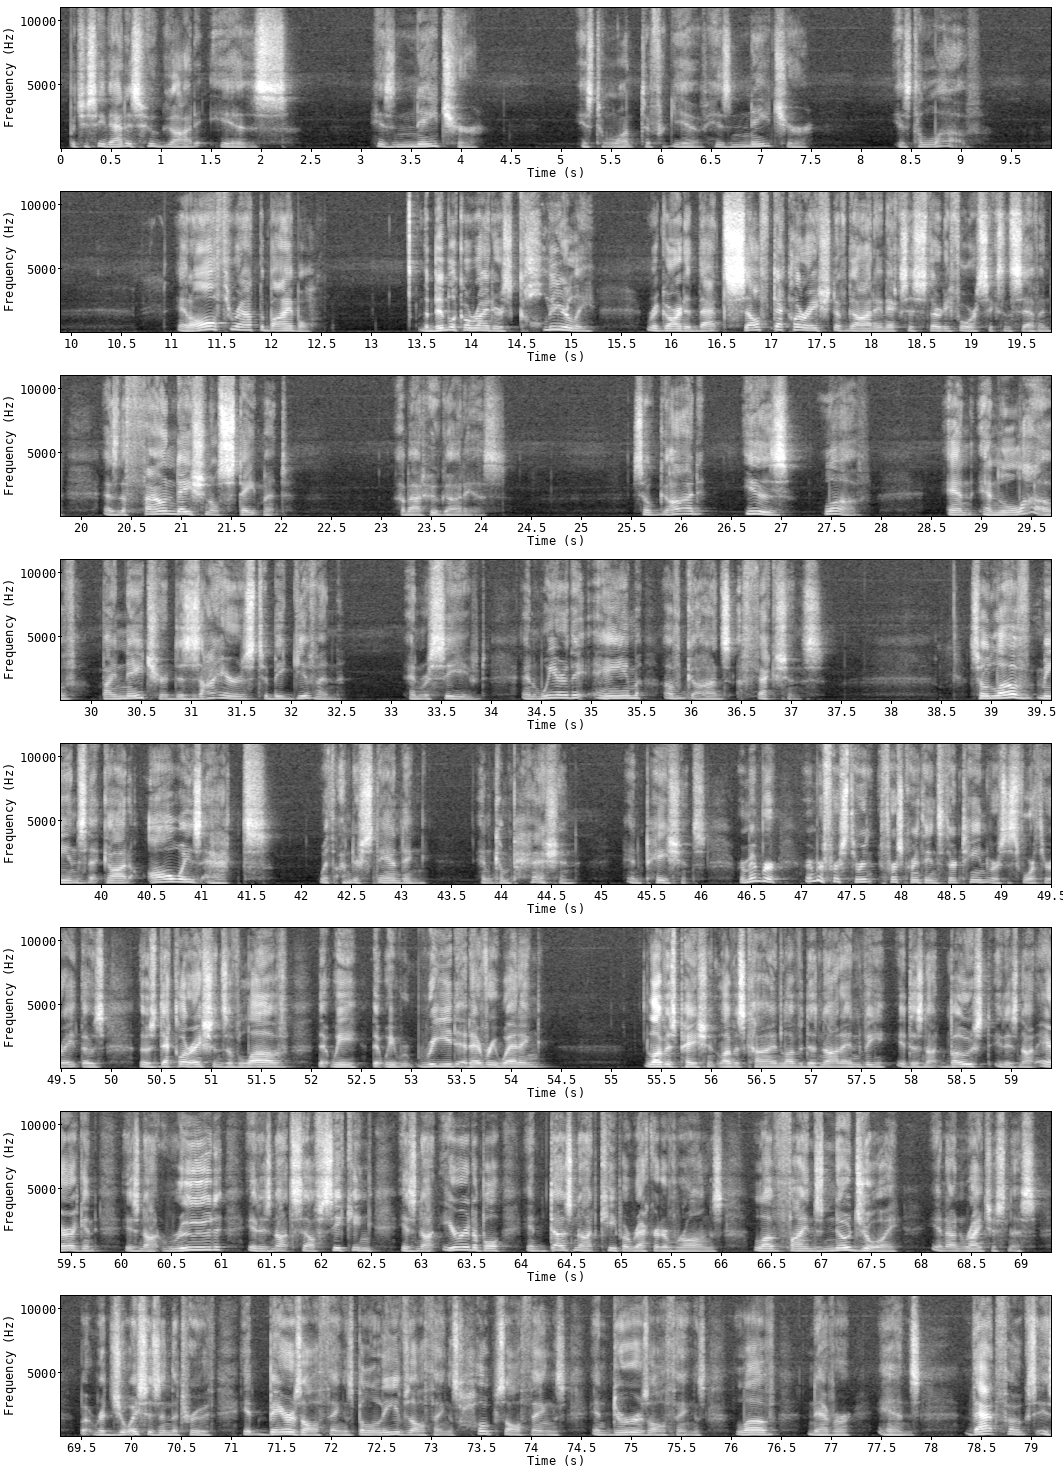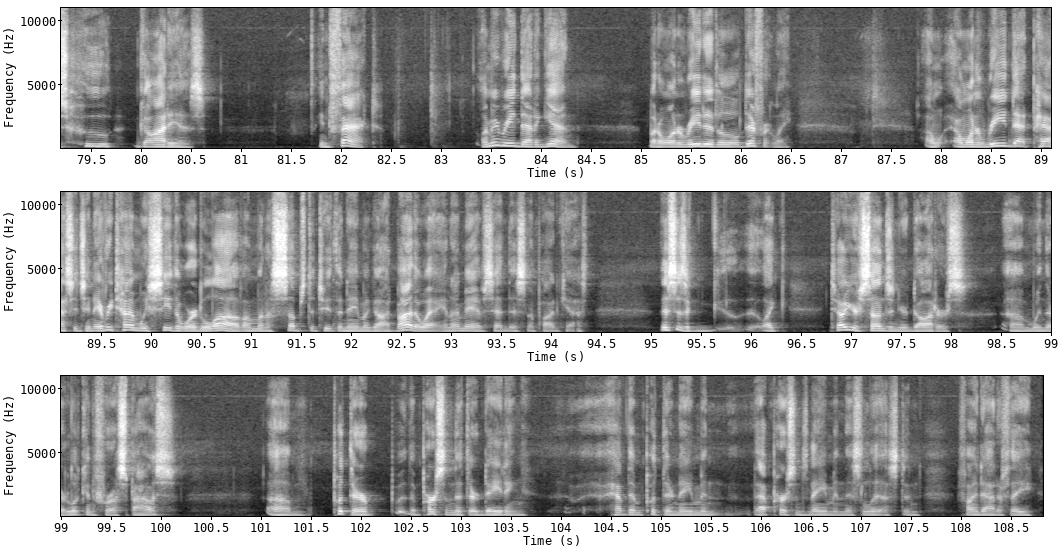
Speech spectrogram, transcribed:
But you see, that is who God is. His nature is to want to forgive. His nature is to love. And all throughout the Bible, the biblical writers clearly regarded that self declaration of God in Exodus 34, 6, and 7 as the foundational statement about who God is. So God is love. And, and love, by nature, desires to be given and received and we are the aim of God's affections. So, love means that God always acts with understanding and compassion and patience. Remember, remember 1 Corinthians 13, verses 4 through 8, those, those declarations of love that we, that we read at every wedding? Love is patient, love is kind, love does not envy, it does not boast, it is not arrogant, is not rude, it is not self seeking, is not irritable, and does not keep a record of wrongs. Love finds no joy in unrighteousness, but rejoices in the truth. It bears all things, believes all things, hopes all things, endures all things. Love never ends. That, folks, is who God is. In fact, let me read that again but I want to read it a little differently. I, I want to read that passage, and every time we see the word love, I'm going to substitute the name of God. By the way, and I may have said this in a podcast, this is a like tell your sons and your daughters um, when they're looking for a spouse, um, put their the person that they're dating, have them put their name in that person's name in this list and find out if they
